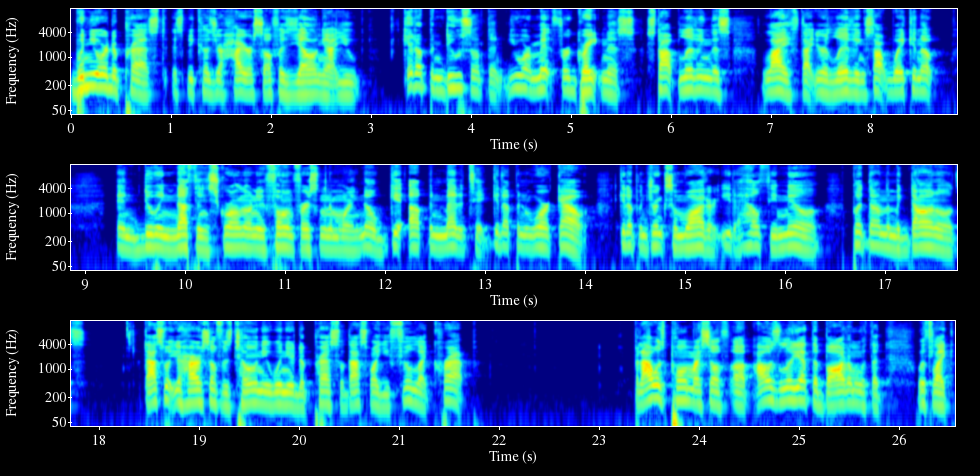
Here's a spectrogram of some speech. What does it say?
When you are depressed, it's because your higher self is yelling at you, get up and do something. You are meant for greatness. Stop living this life that you're living. Stop waking up and doing nothing, scrolling on your phone first thing in the morning. No, get up and meditate. Get up and work out. Get up and drink some water. Eat a healthy meal. Put down the McDonald's. That's what your higher self is telling you when you're depressed, so that's why you feel like crap. But I was pulling myself up. I was literally at the bottom with a with like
